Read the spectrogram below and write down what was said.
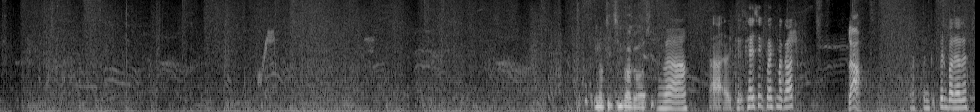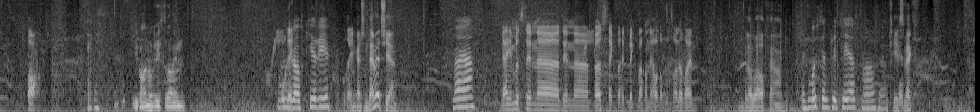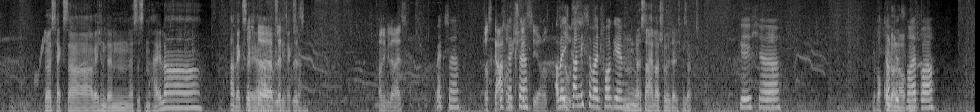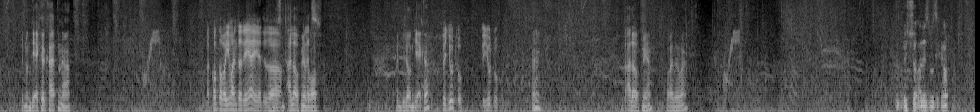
Auf die Tiba gerade. Ja. Casey, vielleicht mal grad. Klar. Ich bin, bin bei der. Oh, Ivano kriegt rein. Recht. wieder auf Kiri. Recht. ganz schön Damage hier. Naja. Ja, ihr müsst den, äh, den äh, Burst-Tag da hinten wegmachen. Der haut auf uns alle rein. Ich glaube auch, ja. Ich muss den PT erstmal. Ja. Die T ist weg. Burst Hexer. Welchen denn? Das ist ein Heiler. Ah, Wechsel, Nicht, ja. äh, Wechsel, Blitz, Wechsel. Blitz. Auch nicht, wie der heißt. Wechsel. Ich und wechsle. Spitz hier. Was ist Aber ich los? kann nicht so weit vorgehen. Hm, da ist der Heiler schuld, ehrlich gesagt. Gehe ich äh, Ja. Ich habe auch Cooldown laufen. Sniper. Bin um die Ecke kiten, ja. Da kommt aber jemand hinterher hier, Die dieser. sind alle auf mir Blitz. drauf. Bin wieder um die Ecke. Für YouTube. Für YouTube. Sind alle auf mir, by the way. Ist schon alles, was ich hab.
